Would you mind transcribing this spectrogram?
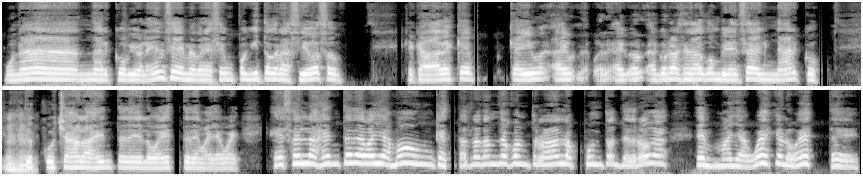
una narcoviolencia y me parece un poquito gracioso que cada vez que, que hay, un- hay un- algo, relacionado con violencia del narco tú escuchas a la gente del oeste de Mayagüez. Esa es la gente de Bayamón que está tratando de controlar los puntos de droga en Mayagüez, el oeste.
